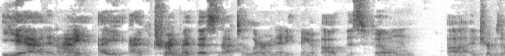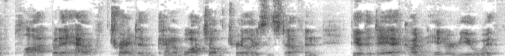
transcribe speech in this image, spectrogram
Yeah, and I, I I've tried my best not to learn anything about this film uh, in terms of plot, but I have tried to kind of watch all the trailers and stuff. And the other day, I caught an interview with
